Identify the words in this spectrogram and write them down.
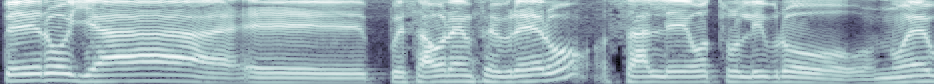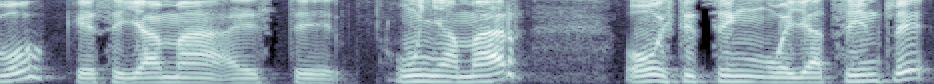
Pero ya, eh, pues ahora en febrero sale otro libro nuevo que se llama este, Uñamar o Istitzin Hueyatzintle.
